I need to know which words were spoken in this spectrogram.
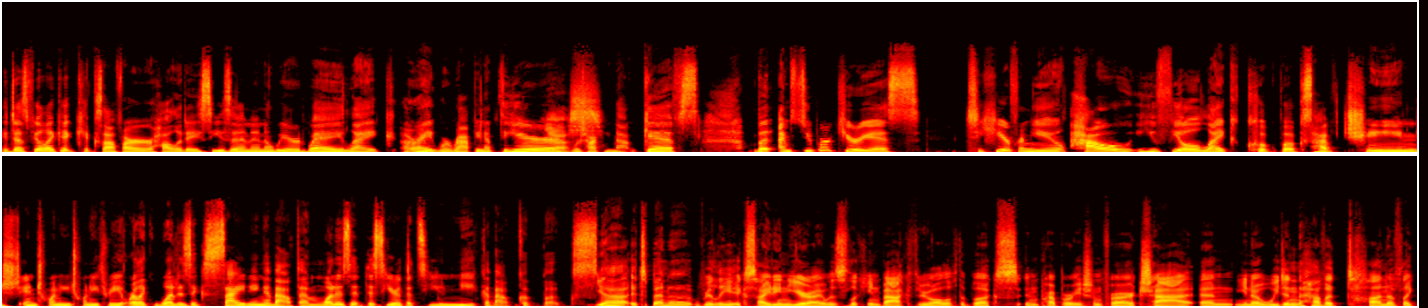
It does feel like it kicks off our holiday season in a weird way. Like, all right, we're wrapping up the year. Yes. We're talking about gifts. But I'm super curious to hear from you how you feel like cookbooks have changed in 2023 or like what is exciting about them. What is it this year that's unique about cookbooks? Yeah, it's been a really exciting year. I was looking back through all of the books in preparation for our chat, and you know, we didn't have a ton of like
